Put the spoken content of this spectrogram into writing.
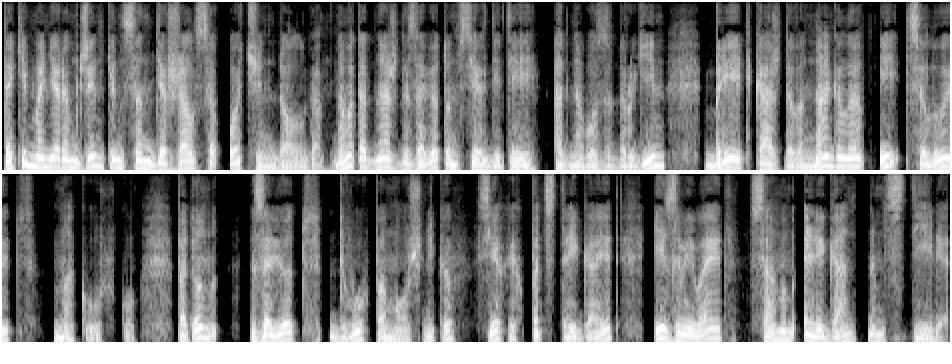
Таким манером Джинкинсон держался очень долго. Но вот однажды зовет он всех детей одного за другим, бреет каждого наголо и целует макушку. Потом зовет двух помощников, всех их подстригает и завивает в самом элегантном стиле,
